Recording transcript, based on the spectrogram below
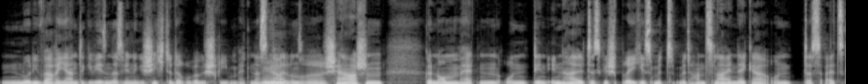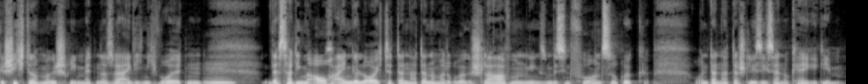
nur die Variante gewesen, dass wir eine Geschichte darüber geschrieben hätten, dass mhm. wir all unsere Recherchen genommen hätten und den Inhalt des Gespräches mit, mit Hans Leindecker und das als Geschichte nochmal geschrieben hätten, das wir eigentlich nicht wollten. Mhm. Das hat ihm auch eingeleuchtet, dann hat er nochmal drüber geschlafen und ging so ein bisschen vor und zurück und dann hat er schließlich sein Okay gegeben.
